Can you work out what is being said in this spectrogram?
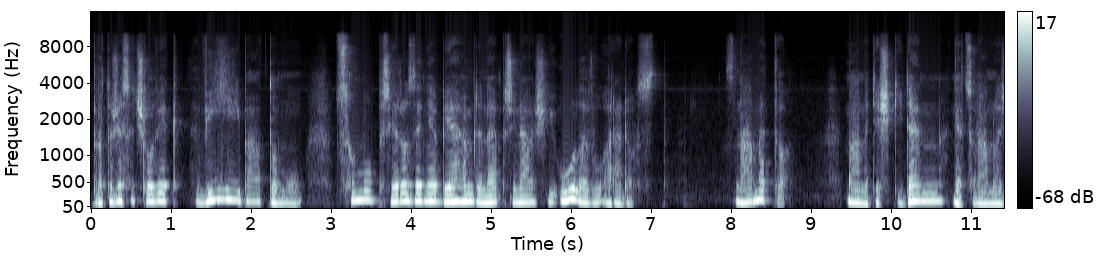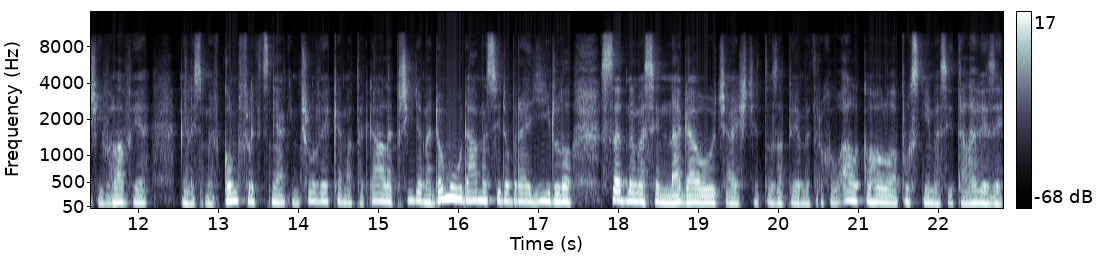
protože se člověk vyhýbá tomu, co mu přirozeně během dne přináší úlevu a radost. Známe to. Máme těžký den, něco nám leží v hlavě, měli jsme v konflikt s nějakým člověkem a tak dále. Přijdeme domů, dáme si dobré jídlo, sedneme si na gauč a ještě to zapijeme trochu alkoholu a pustíme si televizi.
